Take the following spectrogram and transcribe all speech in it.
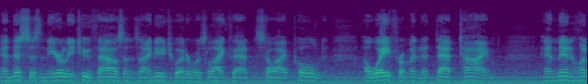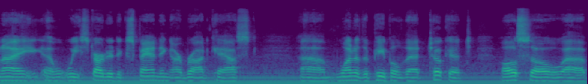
and this is in the early 2000s. I knew Twitter was like that, so I pulled away from it at that time. And then when I uh, we started expanding our broadcast, um, one of the people that took it also uh,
